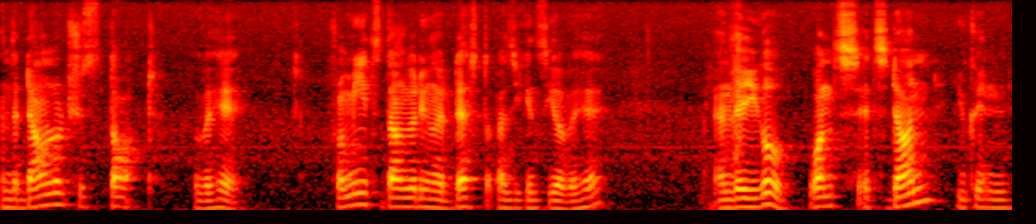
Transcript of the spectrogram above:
and the download should start over here. For me it's downloading on a desktop as you can see over here and there you go. Once it's done you can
